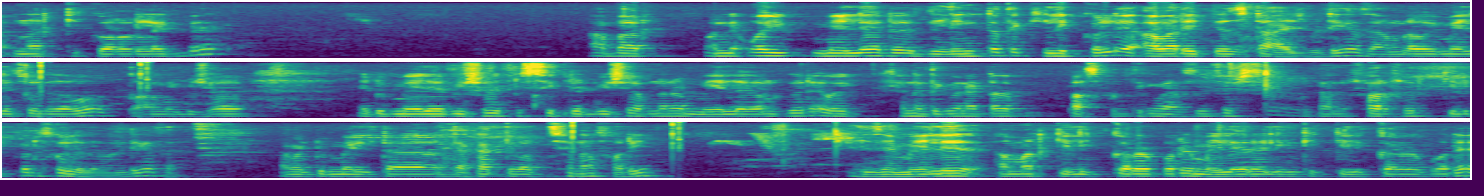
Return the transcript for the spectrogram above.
আপনার কি করা লাগবে? আবার মানে ওই মেলের লিংকটাতে ক্লিক করলে আবার এই পেজটা আসবে, ঠিক আছে? আমরা ওই মেলে চলে যাব, তো আমি বিষয়, একটু মেলের বিষয়ে, একটু সিক্রেট বিষয় আপনারা মেল অন করে ওইখানে দেখবেন একটা পাসপোর্ট থেকে মেসেজ আসছে, ওখানে সরাসরি ক্লিক করে চলে যাবেন, ঠিক আছে? আমি একটু মেলটা দেখাতে পারছি না সরি এই যে মেলে আমার ক্লিক করার পরে মেলের লিঙ্কে ক্লিক করার পরে,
